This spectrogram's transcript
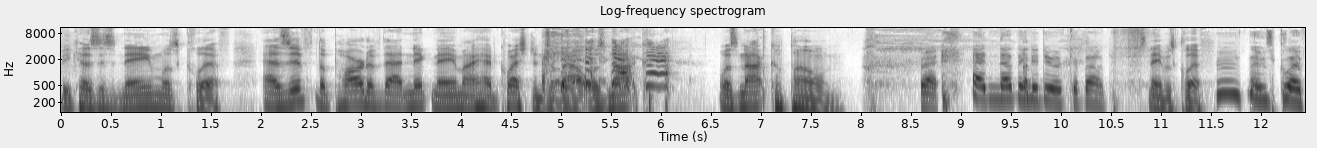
Because his name was Cliff, as if the part of that nickname I had questions about was not was not Capone. right, had nothing to do with Capone. His name was Cliff. His name's Cliff.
